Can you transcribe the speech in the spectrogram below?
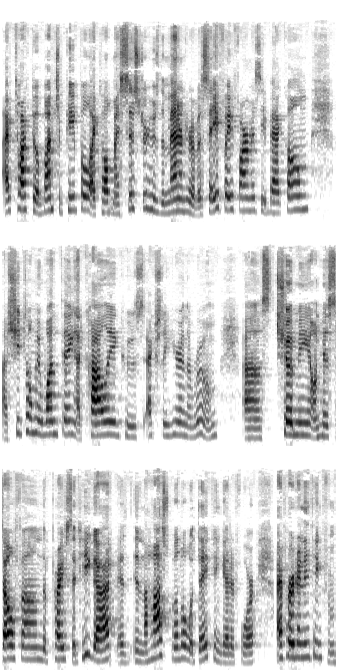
I've talked to a bunch of people. I called my sister, who's the manager of a Safeway pharmacy back home. Uh, she told me one thing. A colleague who's actually here in the room uh, showed me on his cell phone the price that he got in the hospital, what they can get it for. I've heard anything from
